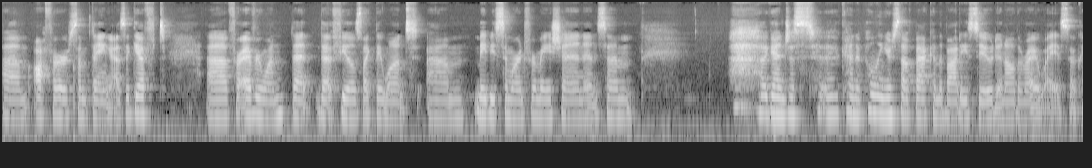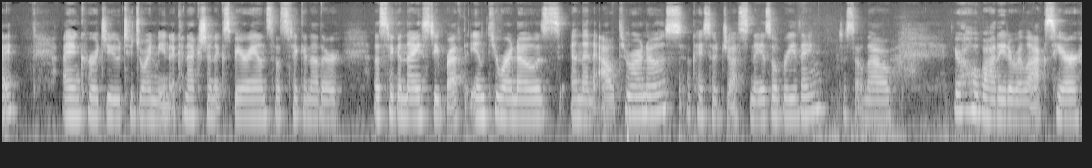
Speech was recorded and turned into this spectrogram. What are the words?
um, offer something as a gift. Uh, for everyone that that feels like they want um, maybe some more information and some again just uh, kind of pulling yourself back in the bodysuit in all the right ways okay I encourage you to join me in a connection experience. Let's take another, let's take a nice deep breath in through our nose and then out through our nose. Okay, so just nasal breathing. Just allow your whole body to relax here.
